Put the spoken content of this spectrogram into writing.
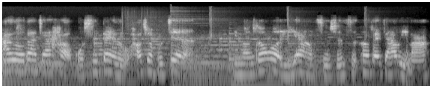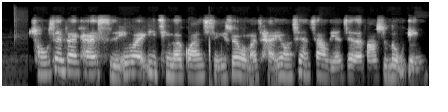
Hello，大家好，我是贝鲁，好久不见。你们跟我一样，此时此刻在家里吗？从现在开始，因为疫情的关系，所以我们采用线上连接的方式录音。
